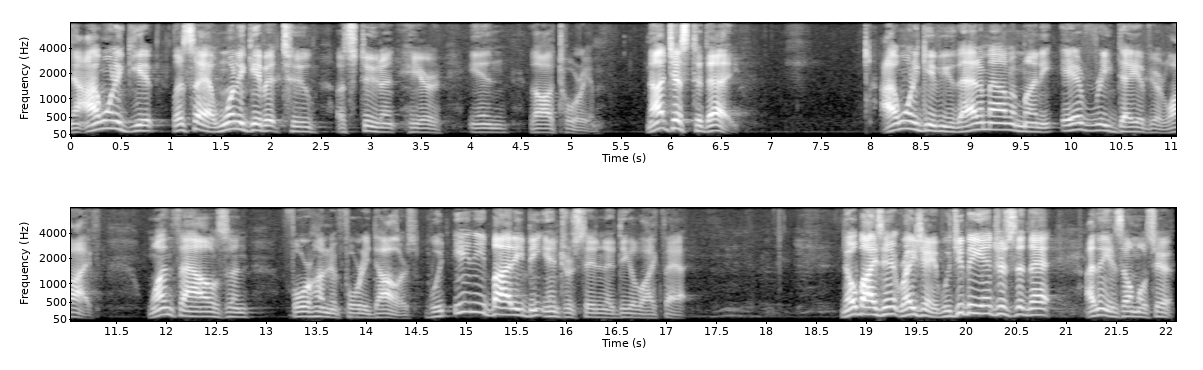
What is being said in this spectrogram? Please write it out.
Now I want to give, let's say I want to give it to a student here in the auditorium. Not just today. I want to give you that amount of money every day of your life. $1,440. Would anybody be interested in a deal like that? Nobody's in it. Raise your hand. Would you be interested in that? I think it's almost here.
